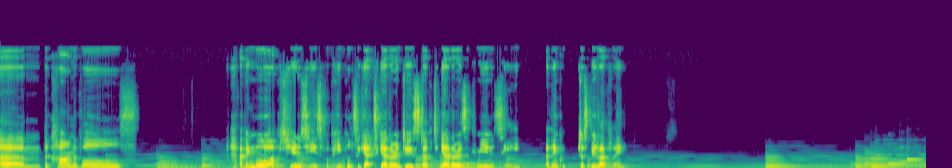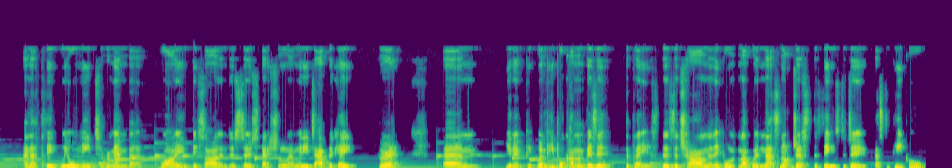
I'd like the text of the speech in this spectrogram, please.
um, the carnivals. Having more opportunities for people to get together and do stuff together as a community, I think would just be lovely. And I think we all need to remember why this island is so special and we need to advocate for it. Um, you know, when people come and visit the place, there's a charm that they fall in love with, and that's not just the things to do, that's the people.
